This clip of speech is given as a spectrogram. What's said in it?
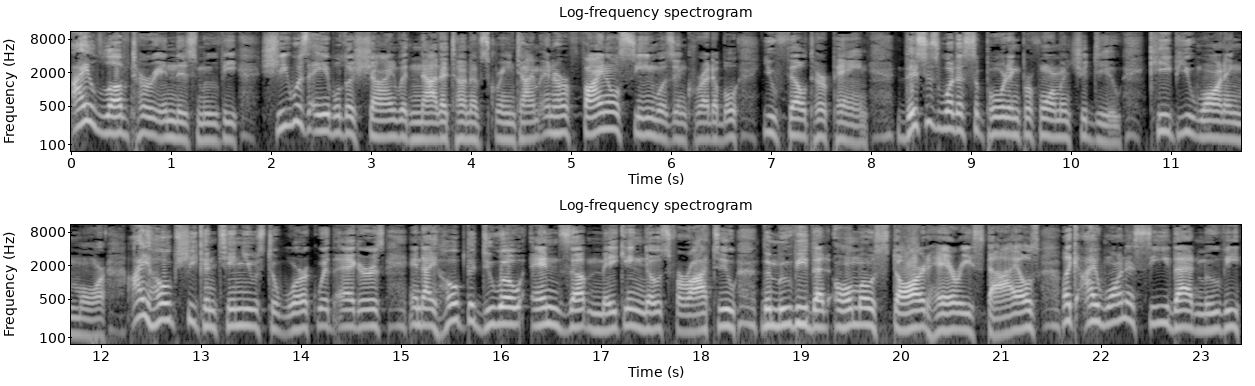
I loved her in this movie. She was able to shine with not a ton of screen time, and her final scene was incredible. You felt her pain. This is what a supporting performance should do keep you wanting more. I hope she continues to work with Eggers, and I hope the duo ends up making Nosferatu, the movie that almost starred Harry Styles. Like, I want to see that movie,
